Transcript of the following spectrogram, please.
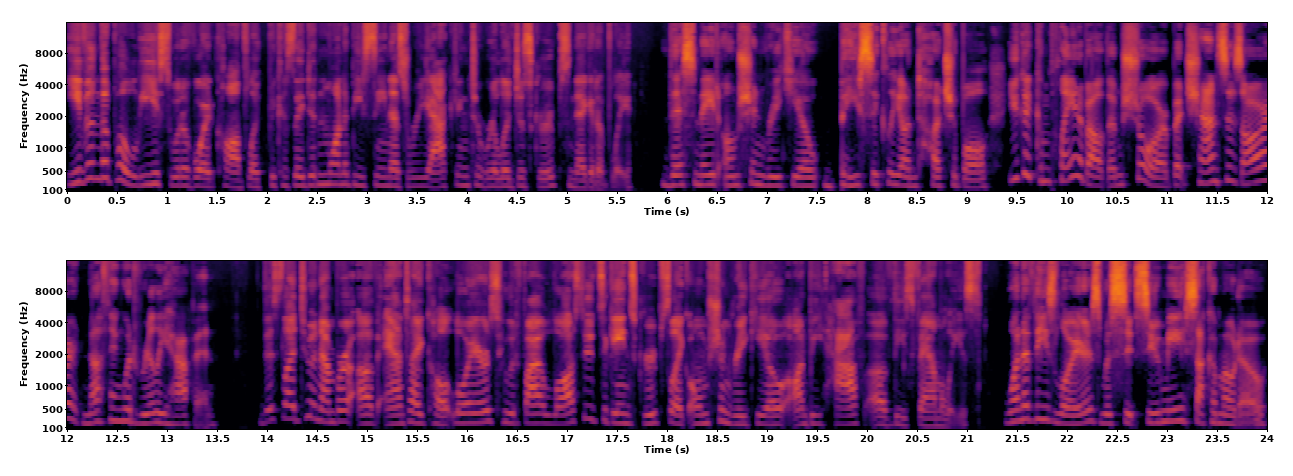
Even the police would avoid conflict because they didn't want to be seen as reacting to religious groups negatively. This made Aum Shinrikyo basically untouchable. You could complain about them, sure, but chances are nothing would really happen. This led to a number of anti cult lawyers who would file lawsuits against groups like Aum Shinrikyo on behalf of these families. One of these lawyers was Tsutsumi Sakamoto.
